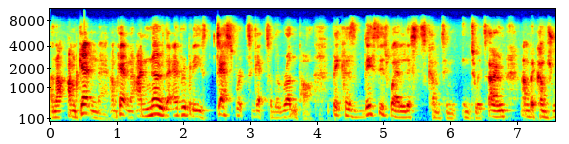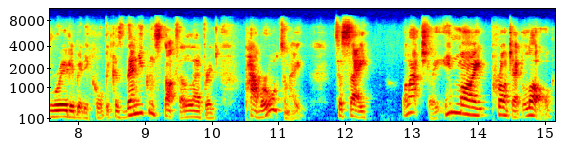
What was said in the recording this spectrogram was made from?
And I, am getting there. I'm getting there. I know that everybody's desperate to get to the run part because this is where lists comes in, into its own and becomes really, really cool because then you can start to leverage Power Automate to say, well, actually, in my project log,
